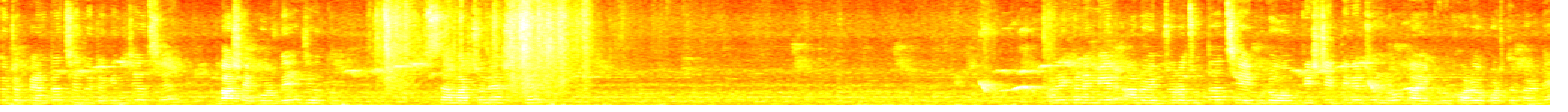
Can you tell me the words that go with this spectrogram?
দুটো প্যান্ট আছে, দুইটা গেঞ্জি আছে। বাসায় পরবে যেহেতু সামার চলে আসছে। এখানে মেয়ের আরও এক জোড়া জুতা আছে, এগুলো বৃষ্টির দিনের জন্য বা এগুলো ঘরেও পড়তে পারবে।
